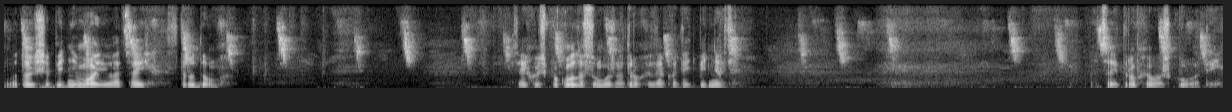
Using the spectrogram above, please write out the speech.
Бо той ще піднімаю, а цей з трудом. Цей хоч по колесу можна трохи закотити, підняти. Цей трохи важкуватий.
